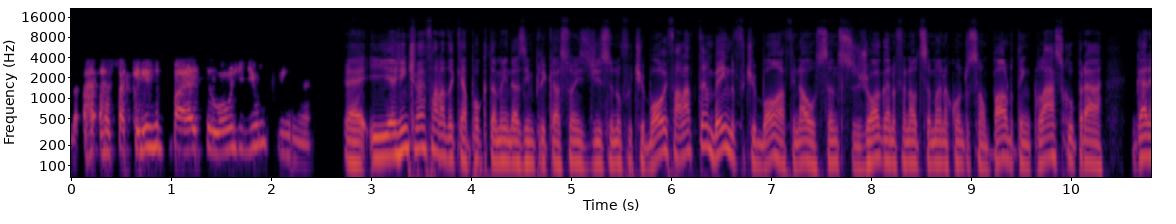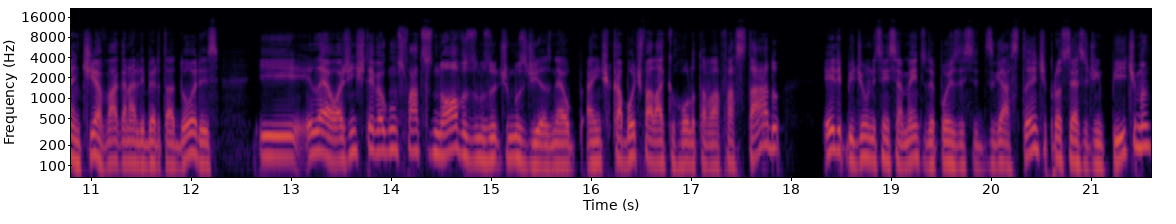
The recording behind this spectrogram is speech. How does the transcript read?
essa crise parece longe de um fim, né? É, e a gente vai falar daqui a pouco também das implicações disso no futebol e falar também do futebol, afinal o Santos joga no final de semana contra o São Paulo, tem clássico para garantir a vaga na Libertadores. E, Léo, a gente teve alguns fatos novos nos últimos dias, né? A gente acabou de falar que o Rolo estava afastado, ele pediu um licenciamento depois desse desgastante processo de impeachment,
